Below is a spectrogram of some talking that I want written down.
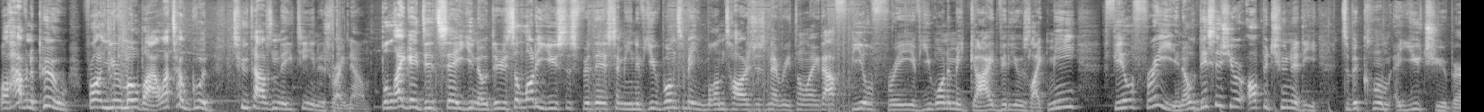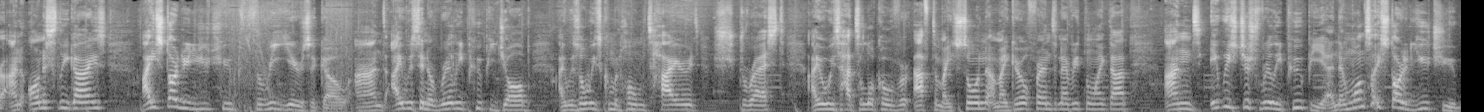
while having a poo on your mobile. That's how good 2018 is right now. But like I did say, you know, there's a lot of uses for this. I mean, if you want to make montages and everything like that, feel free. If you want to make guide videos like me, feel free, you know, this is your opportunity to become a YouTuber. And honestly, guys, I started YouTube three years ago and I was in a really poopy job. I was always coming home tired, stressed. I always had to look over after my son and my girlfriend and everything like that. And it was just really poopy. And then once I started YouTube,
